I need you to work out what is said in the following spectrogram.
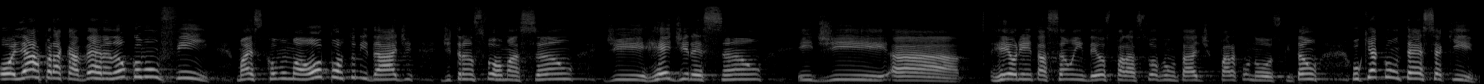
olhar para a caverna não como um fim, mas como uma oportunidade de transformação, de redireção e de ah, reorientação em Deus para a sua vontade para conosco. Então, o que acontece aqui?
